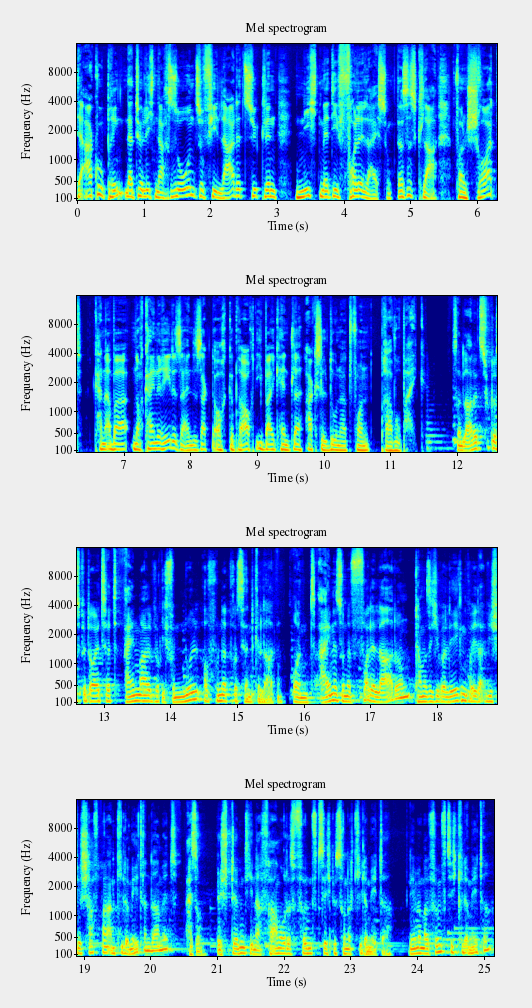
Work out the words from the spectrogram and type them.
der Akku bringt natürlich nach so und so viel Ladezyklen nicht mehr die volle Leistung. Das ist klar. Von Schrott kann aber noch keine Rede sein. Das sagt auch gebraucht E-Bike-Händler Axel Donat von Bravo Bike. So ein Ladezyklus bedeutet einmal wirklich von 0 auf 100 Prozent geladen. Und eine so eine volle Ladung kann man sich überlegen, wie viel schafft man an Kilometern damit? Also bestimmt je nach Fahrmodus 50 bis 100 Kilometer. Nehmen wir mal 50 Kilometer,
